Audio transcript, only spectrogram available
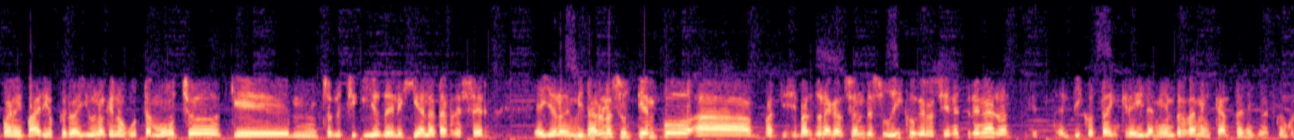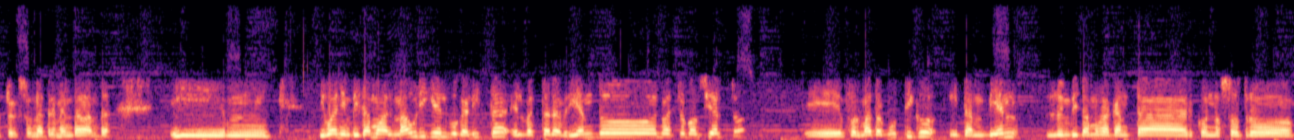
bueno, hay varios, pero hay uno que nos gusta mucho, que mm, son los chiquillos de Elegía al Atardecer. Ellos nos invitaron hace un tiempo a participar de una canción de su disco que recién estrenaron. el disco está increíble, a mí en verdad me encantan ellos, encuentro que son una tremenda banda. Y, mm, y bueno, invitamos al Mauri, que es el vocalista, él va a estar abriendo nuestro concierto eh, en formato acústico y también lo invitamos a cantar con nosotros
